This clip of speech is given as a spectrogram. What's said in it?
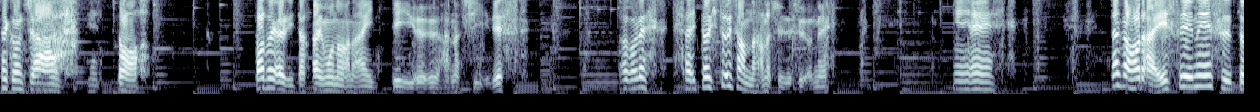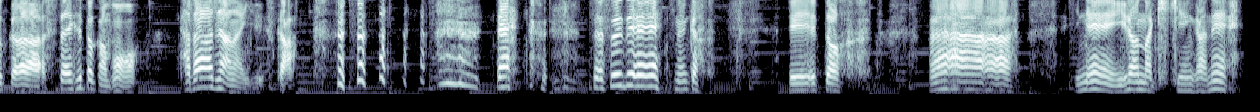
はい、こんにちは。えっと、ただより高いものはないっていう話です。あ、これ、斎藤ひとりさんの話ですよね。えー、なんかほら、SNS とかスタイフとかも、ただじゃないですか。ね。それで、なんか、えー、っと、ああ、ねいろんな危険がね、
